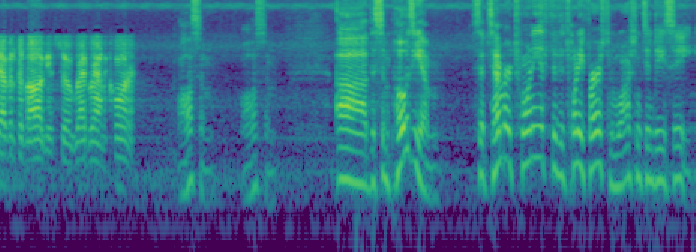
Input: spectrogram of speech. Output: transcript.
7th of August, so right around the corner. Awesome. Awesome. Uh, the symposium, September 20th to the 21st in Washington, D.C.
